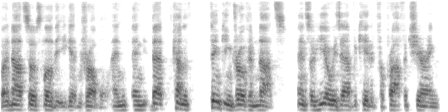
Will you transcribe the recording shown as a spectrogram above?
but not so slow that you get in trouble. And and that kind of thinking drove him nuts. And so he always advocated for profit sharing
